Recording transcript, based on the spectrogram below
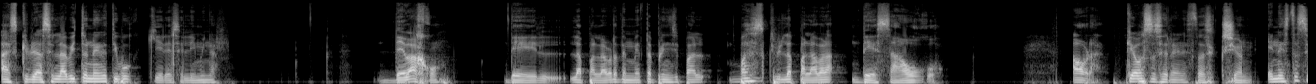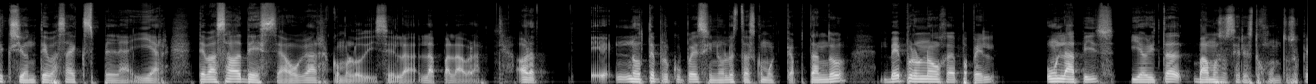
escribirás el hábito negativo que quieres eliminar. Debajo de la palabra de meta principal vas a escribir la palabra desahogo. Ahora, ¿qué vas a hacer en esta sección? En esta sección te vas a explayar, te vas a desahogar, como lo dice la, palabra. Ahora, eh, no te preocupes si no lo estás como captando. Ve por una hoja de papel, un lápiz y ahorita vamos a hacer esto juntos, ¿ok?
